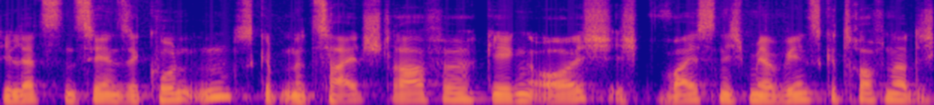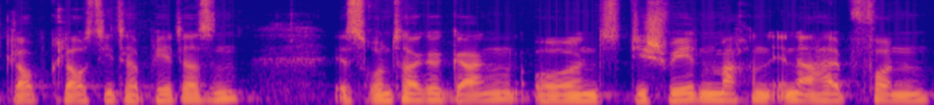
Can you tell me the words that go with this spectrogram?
Die letzten zehn Sekunden, es gibt eine Zeitstrafe gegen euch. Ich weiß nicht mehr, wen es getroffen hat. Ich glaube, Klaus-Dieter Petersen ist runtergegangen und die Schweden machen innerhalb von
